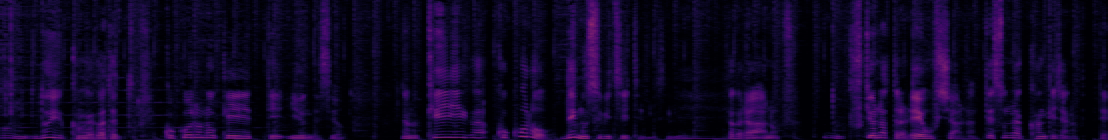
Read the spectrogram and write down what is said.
はい、どういう考え方って心の経営って言うんですよ。あの経営が心で結びついてるんですよね。だからあの不況になったらレイオフ者なんてそんな関係じゃなくて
